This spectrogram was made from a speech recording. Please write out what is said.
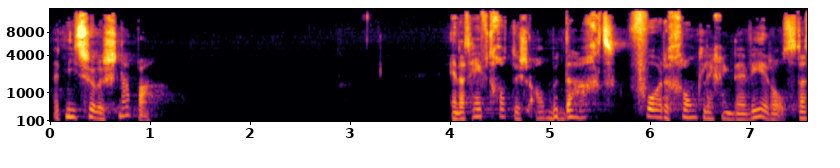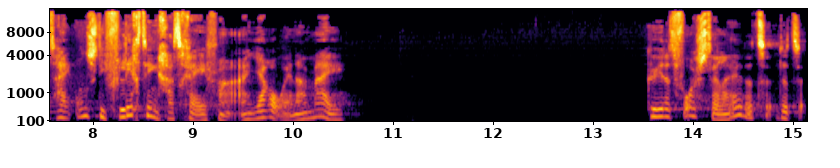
het niet zullen snappen. En dat heeft God dus al bedacht voor de grondlegging der wereld. Dat Hij ons die verlichting gaat geven aan jou en aan mij. Kun je dat voorstellen? Hè? Dat, dat,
